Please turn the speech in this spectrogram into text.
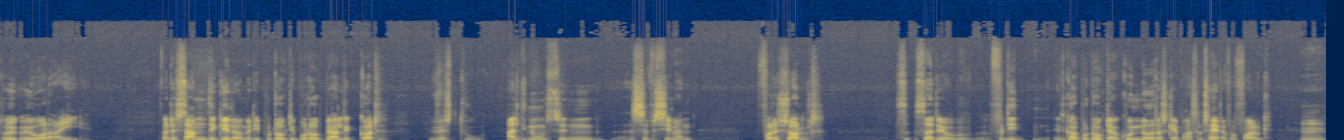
du ikke øver dig i. Og det samme, det gælder jo med dit produkt. Dit produkt bliver aldrig godt, hvis du aldrig nogensinde, så siger man, får det solgt. Så, så er det jo, fordi et godt produkt er jo kun noget, der skaber resultater for folk. Mm. Det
